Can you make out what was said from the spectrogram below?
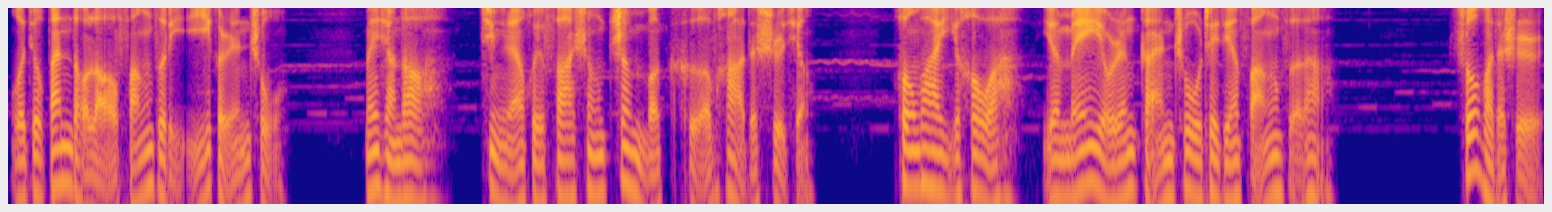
我就搬到老房子里一个人住。没想到竟然会发生这么可怕的事情，恐怕以后啊也没有人敢住这间房子了。说话的是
